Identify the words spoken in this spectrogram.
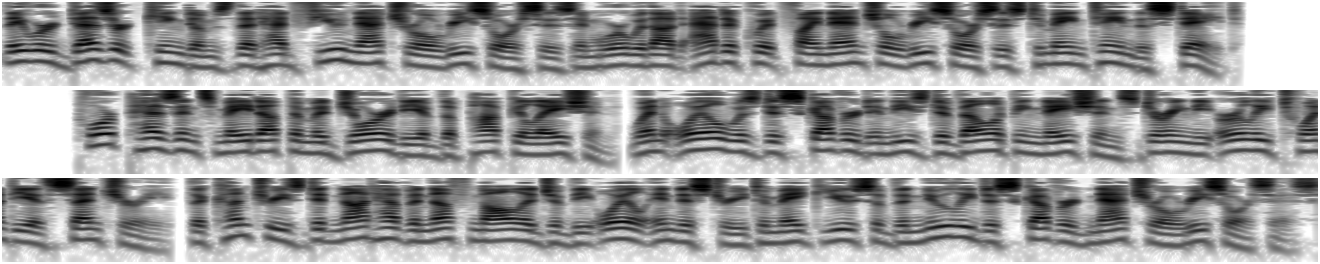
They were desert kingdoms that had few natural resources and were without adequate financial resources to maintain the state. Poor peasants made up a majority of the population. When oil was discovered in these developing nations during the early 20th century, the countries did not have enough knowledge of the oil industry to make use of the newly discovered natural resources.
